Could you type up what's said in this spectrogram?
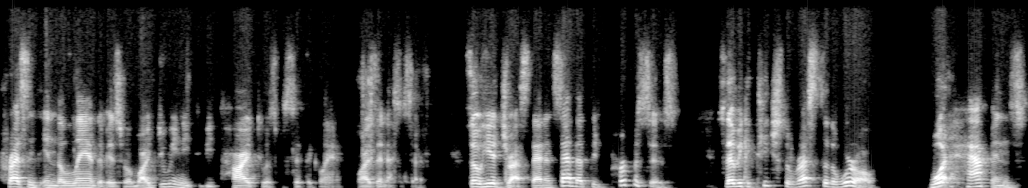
present in the land of Israel? Why do we need to be tied to a specific land? Why is that necessary? So he addressed that and said that the purpose is so that we could teach the rest of the world what happens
